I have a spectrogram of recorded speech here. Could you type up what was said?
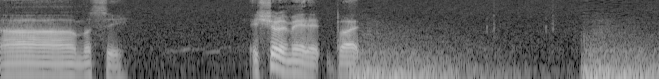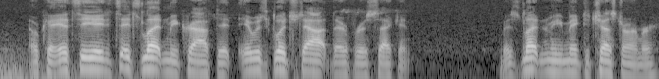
Um, let's see. It should have made it, but Okay, it's it's it's letting me craft it. It was glitched out there for a second. It's letting me make the chest armor.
